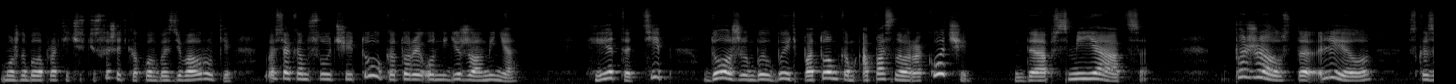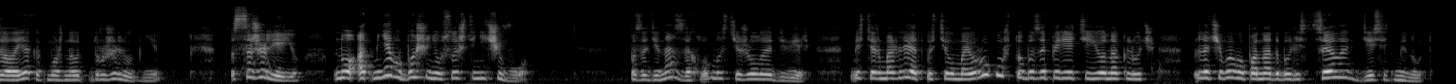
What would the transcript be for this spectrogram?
Можно было практически слышать, как он воздевал руки, во всяком случае ту, которой он не держал меня. И этот тип должен был быть потомком опасного Ракочи? Да обсмеяться. «Пожалуйста, Лео», — сказала я как можно дружелюбнее. «Сожалею, но от меня вы больше не услышите ничего». Позади нас захлопнулась тяжелая дверь. Мистер Марли отпустил мою руку, чтобы запереть ее на ключ, для чего ему понадобились целых десять минут.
